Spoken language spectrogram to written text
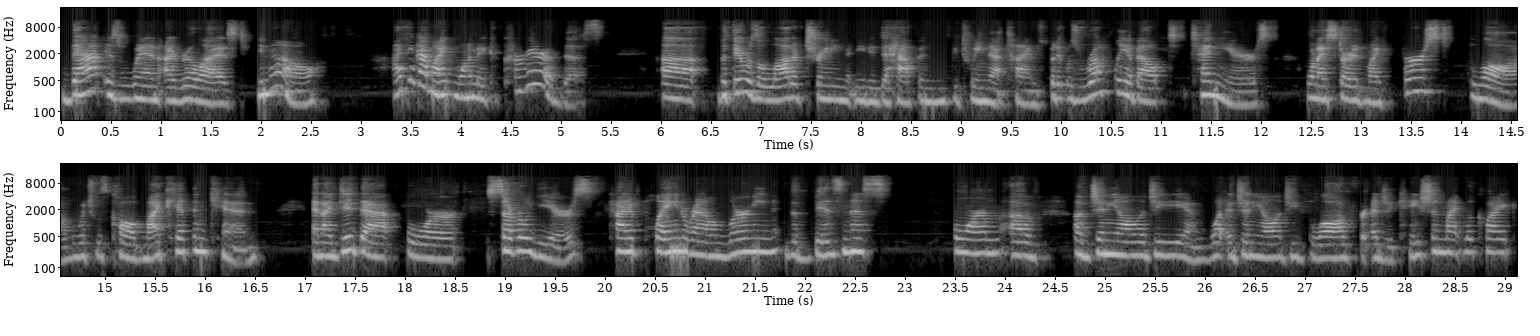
That is when I realized, you know, I think I might want to make a career of this. Uh, but there was a lot of training that needed to happen between that times. But it was roughly about 10 years when I started my first blog, which was called My Kith and Kin. And I did that for several years, kind of playing around, learning the business form of, of genealogy and what a genealogy blog for education might look like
